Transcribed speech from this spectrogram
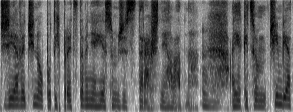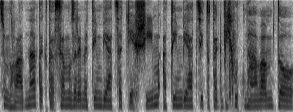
Čiže ja väčšinou po tých predstaveniach ja som že strašne hladná. A ja keď som, čím viac som hladná, tak tá, samozrejme tým viac sa teším a tým viac si to tak vychutnávam, to,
